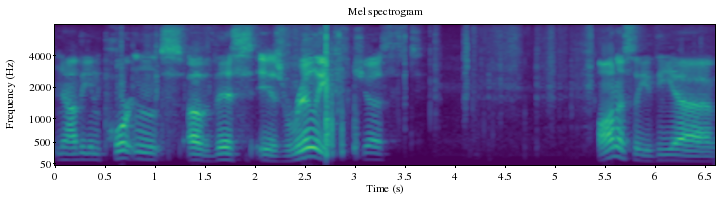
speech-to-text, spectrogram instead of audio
now, the importance of this is really just, honestly, the uh,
